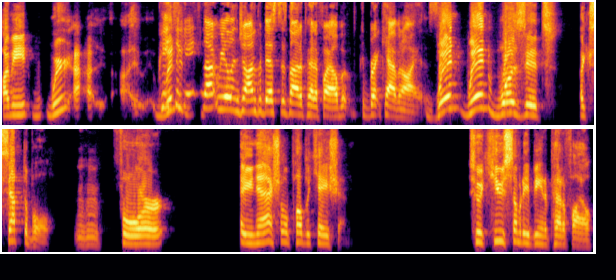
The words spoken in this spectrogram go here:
I mean, we're I, I, did- Pizzagate's not real, and John Podesta's not a pedophile, but Brett Kavanaugh is. when when was it acceptable Mhm. for a national publication to accuse somebody of being a pedophile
